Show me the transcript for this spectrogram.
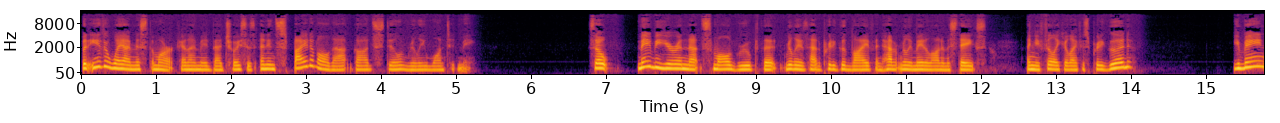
But either way, I missed the mark and I made bad choices. And in spite of all that, God still really wanted me. So maybe you're in that small group that really has had a pretty good life and haven't really made a lot of mistakes, and you feel like your life is pretty good. You may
